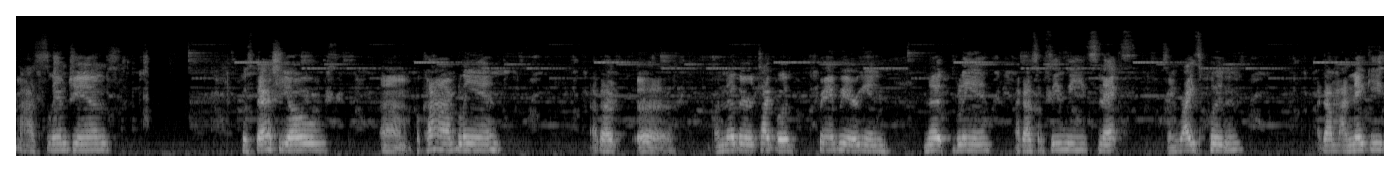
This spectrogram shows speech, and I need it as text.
My Slim Jims. Pistachios um, pecan blend. I got uh, another type of cranberry and nut blend. I got some seaweed snacks, some rice pudding. I got my naked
